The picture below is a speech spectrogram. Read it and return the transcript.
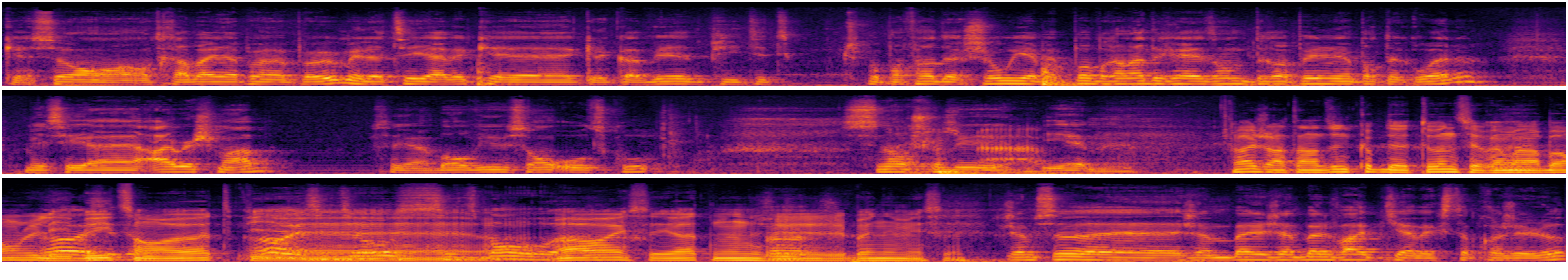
Que ça, on, on travaille un peu, un peu. Mais là, tu sais, avec, euh, avec le COVID, puis tu peux pas faire de show, il y avait pas vraiment de raison de dropper n'importe quoi, là. Mais c'est euh, Irish Mob. C'est un bon vieux son old school. Sinon, je fais des. Yeah, man. Ouais, j'ai entendu une coupe de tunes, c'est vraiment bon. Les Ah ouais, beats sont hot. Puis, Ah ouais, c'est du euh, haut, c'est du bon, Ah ouais, c'est hot, man. J'ai bien aimé ça. J'aime ça, euh, j'aime bien, le vibe qu'il y a avec ce projet-là.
